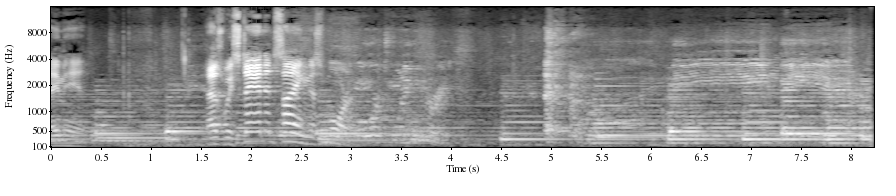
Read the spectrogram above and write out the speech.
Amen as we stand and sing this morning. 423.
